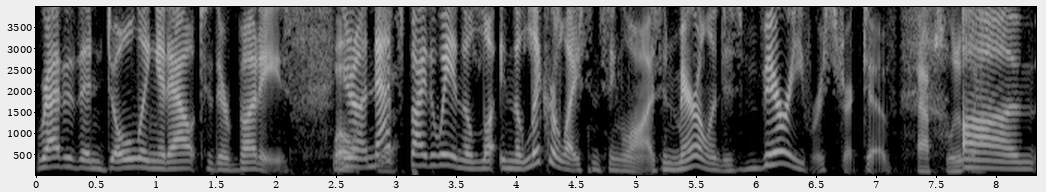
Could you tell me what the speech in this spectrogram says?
Rather than doling it out to their buddies, Well, you know, and that's by the way in the in the liquor licensing laws in Maryland is very restrictive. Absolutely. Um,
